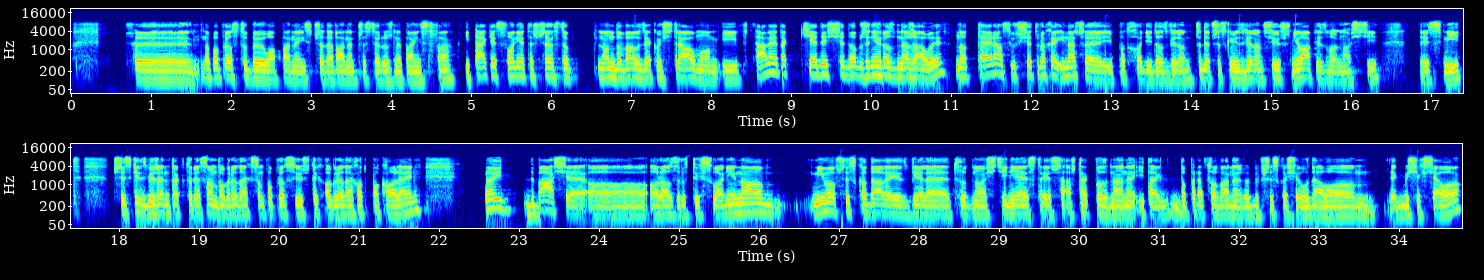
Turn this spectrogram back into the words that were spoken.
no po prostu były łapane i sprzedawane przez te różne państwa. I takie słonie też często lądowały z jakąś traumą i wcale tak kiedyś się dobrze nie rozmnażały. No teraz już się trochę inaczej podchodzi do zwierząt. Przede wszystkim zwierząt się już nie łapie z wolności. To jest mit. Wszystkie zwierzęta, które są w ogrodach są po prostu już w tych ogrodach od pokoleń. No i dba się o, o tych słoni. No mimo wszystko dalej jest wiele trudności. Nie jest to jeszcze aż tak poznane i tak dopracowane, żeby wszystko się udało, jakby się chciało.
